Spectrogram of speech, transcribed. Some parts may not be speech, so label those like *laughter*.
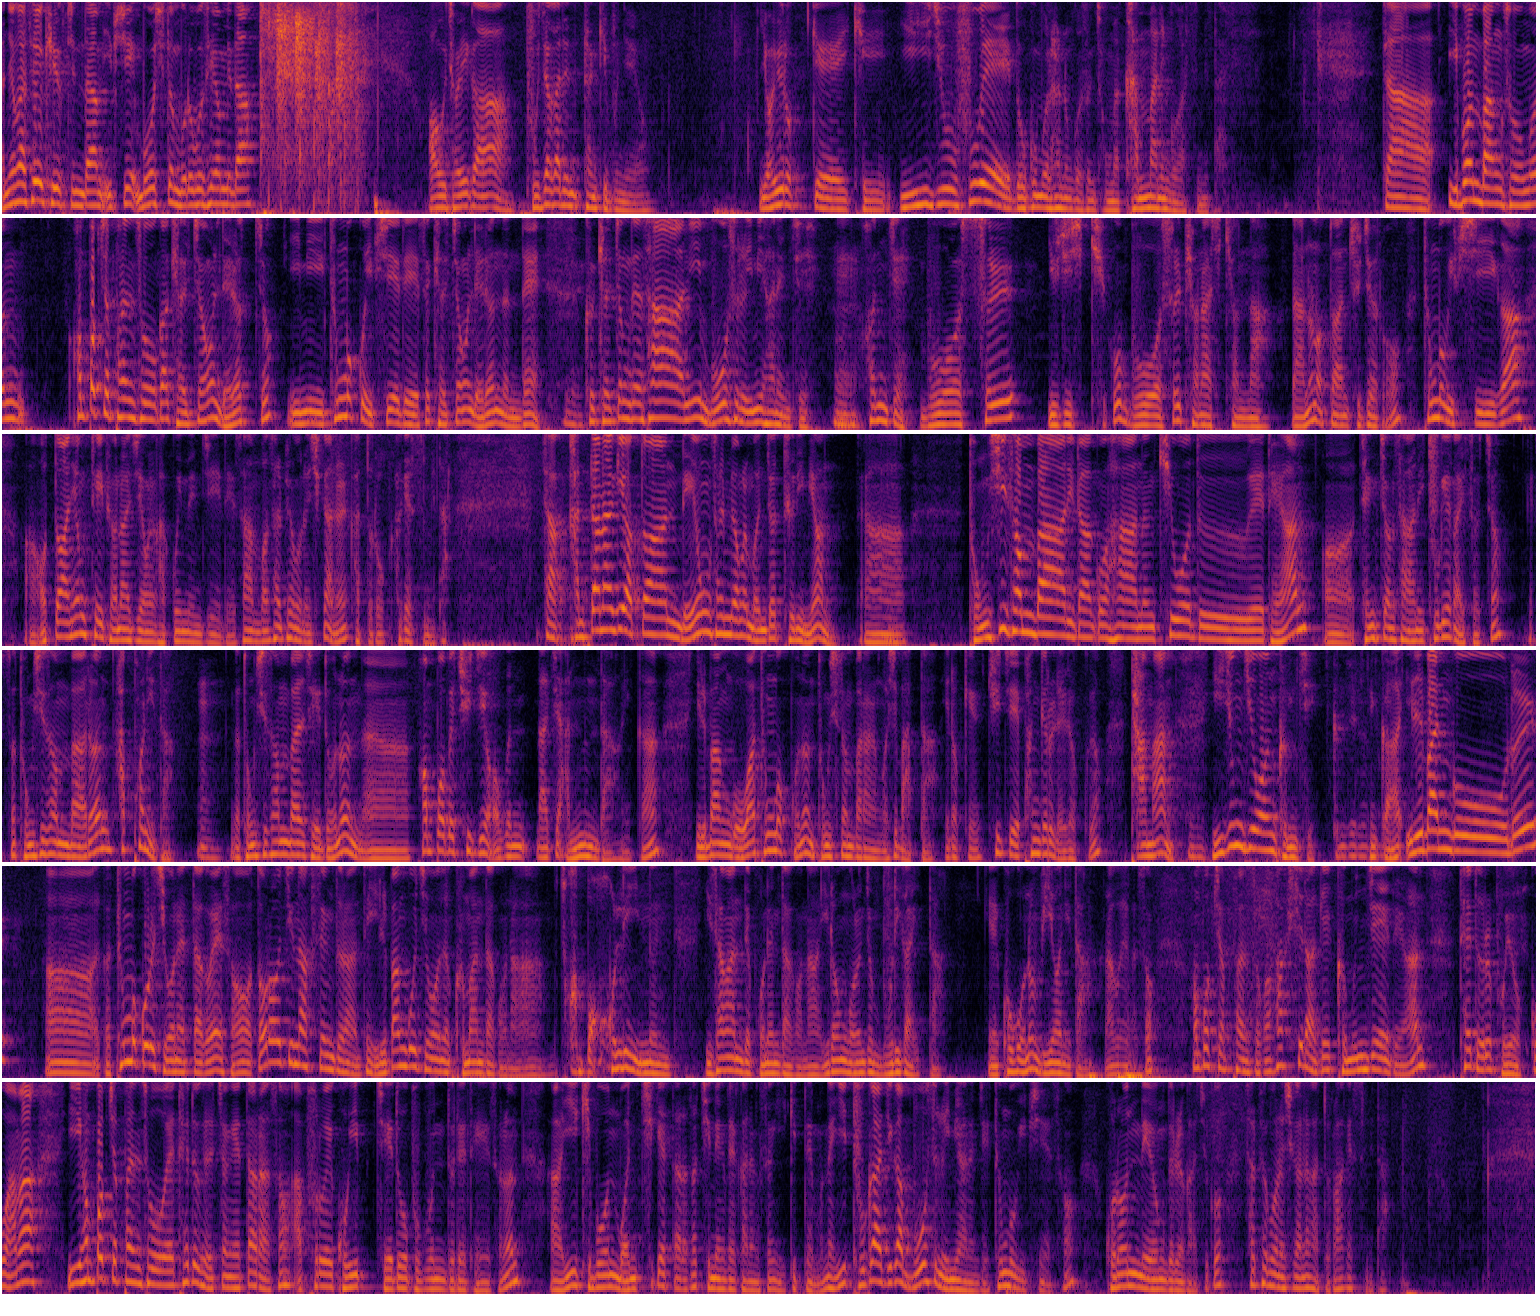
안녕하세요. 교육진담 입시 무엇이든 물어보세요입니다. 아우 저희가 부자가 된 듯한 기분이에요. 여유롭게 이렇게 2주 후에 녹음을 하는 것은 정말 간만인 것 같습니다. 자 이번 방송은 헌법재판소가 결정을 내렸죠. 이미 특목고 입시에 대해서 결정을 내렸는데 네. 그 결정된 사안이 무엇을 의미하는지 음. 예, 헌재 무엇을 유지시키고 무엇을 변화시켰나 라는 어떠한 주제로 특목 입시가 어, 어떠한 형태의 변화 지형을 갖고 있는지에 대해서 한번 살펴보는 시간을 갖도록 하겠습니다. 자, 간단하게 어떠한 내용 설명을 먼저 드리면, 아, 동시 선발이라고 하는 키워드에 대한 어, 쟁점 사안이 두 개가 있었죠. 그래서 동시 선발은 합헌이다. 음. 그러니까 동시선발 제도는 아, 헌법의 취지에 어긋나지 않는다. 그러니까 일반고와 특목고는 동시선발하는 것이 맞다. 이렇게 취지의 판결을 내렸고요. 다만 음. 이중 지원 금지. 금지는 그러니까 일반고를 아, 그러니까 특목고를 지원했다고 해서 떨어진 학생들한테 일반고 지원을 금한다거나 저 멀리 있는 이상한 데 보낸다거나 이런 거는 좀 무리가 있다. 예, 그거는 위헌이다라고 해서 헌법재판소가 확실하게 그 문제에 대한 태도를 보였고 아마 이 헌법재판소의 태도 결정에 따라서 앞으로의 고입 제도 부분들에 대해서는 아, 이 기본 원칙에 따라서 진행될 가능성이 있기 때문에 이 두 가지가 무엇을 의미하는지 등록 입시에서 그런 내용들을 가지고 살펴보는 시간을 갖도록 하겠습니다.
